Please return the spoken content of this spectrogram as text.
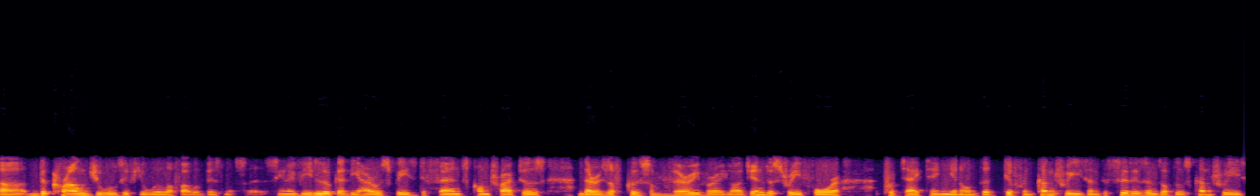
the crown jewels, if you will, of our businesses. You know, if you look at the aerospace defense contractors, there is of course a very, very large industry for protecting, you know, the different countries and the citizens of those countries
